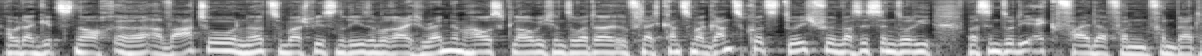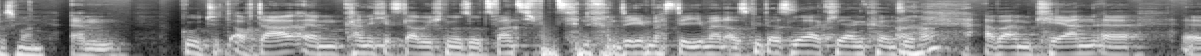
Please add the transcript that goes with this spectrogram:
aber da gibt es noch äh, Avato, ne? zum Beispiel ist ein Riesenbereich Random House, glaube ich, und so weiter. Vielleicht kannst du mal ganz kurz durchführen, was ist denn so die, was sind so die Eckpfeiler von, von Bertelsmann? Gut, auch da ähm, kann ich jetzt, glaube ich, nur so 20 Prozent von dem, was dir jemand aus Gütersloh erklären könnte. Aha. Aber im Kern äh, äh,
